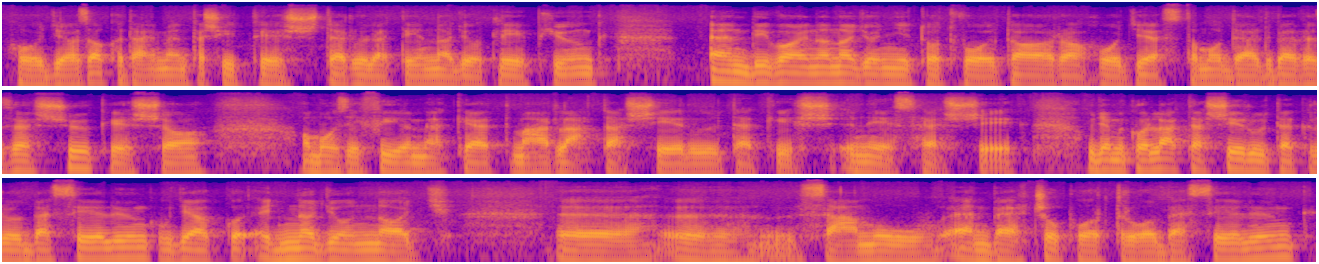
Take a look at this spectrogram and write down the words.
hogy az akadálymentesítés területén nagyot lépjünk. Andy Vajna nagyon nyitott volt arra, hogy ezt a modellt bevezessük, és a, a mozifilmeket már látássérültek is nézhessék. Ugye amikor látássérültekről beszélünk, ugye akkor egy nagyon nagy ö, ö, számú embercsoportról beszélünk,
